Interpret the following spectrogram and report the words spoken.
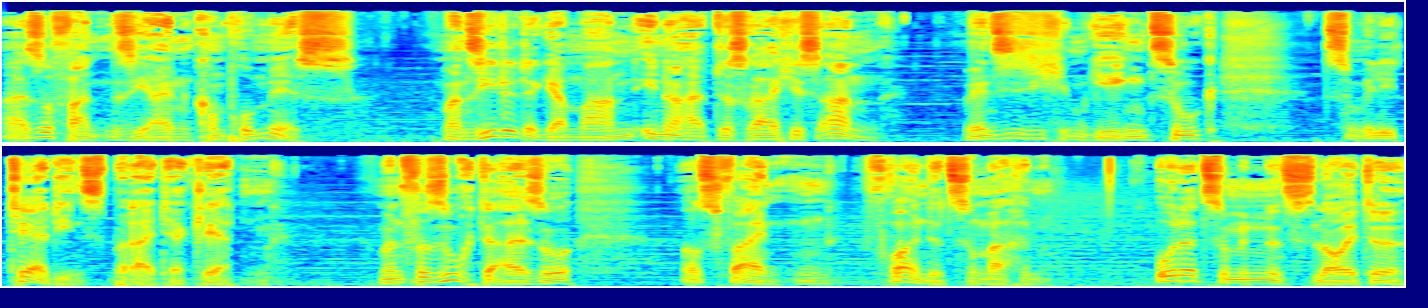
Also fanden sie einen Kompromiss, man siedelte Germanen innerhalb des Reiches an, wenn sie sich im Gegenzug zum Militärdienst bereit erklärten. Man versuchte also, aus Feinden Freunde zu machen. Oder zumindest Leute,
